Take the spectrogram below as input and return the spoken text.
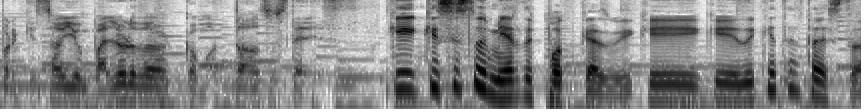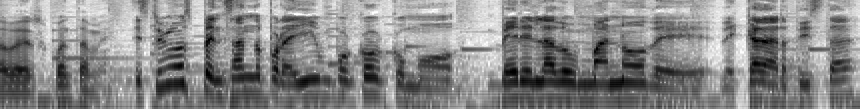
porque soy un palurdo como todos ustedes. ¿Qué, qué es esto de Mi Arte Podcast, güey? ¿Qué, qué, de qué trata esto? A ver, cuéntame. Estuvimos pensando por ahí un poco como ver el lado humano de, de cada artista,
